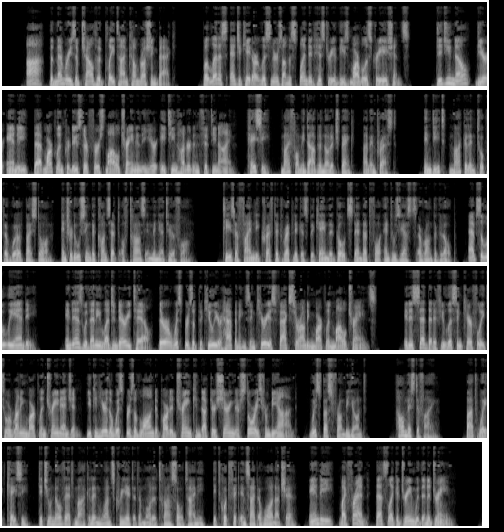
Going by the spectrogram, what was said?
Ah, the memories of childhood playtime come rushing back. But let us educate our listeners on the splendid history of these marvelous creations. Did you know, dear Andy, that Marklin produced their first model train in the year 1859? Casey, my formidable knowledge bank, I'm impressed. Indeed, Marklin took the world by storm, introducing the concept of trains in miniature form. These finely crafted replicas became the gold standard for enthusiasts around the globe. Absolutely, Andy. And as with any legendary tale, there are whispers of peculiar happenings and curious facts surrounding Marklin model trains. It is said that if you listen carefully to a running Marklin train engine, you can hear the whispers of long departed train conductors sharing their stories from beyond. Whispers from beyond? How mystifying. But wait Casey, did you know that Marklin once created a model train so tiny, it could fit inside a walnut shell? Andy, my friend, that's like a dream within a dream.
